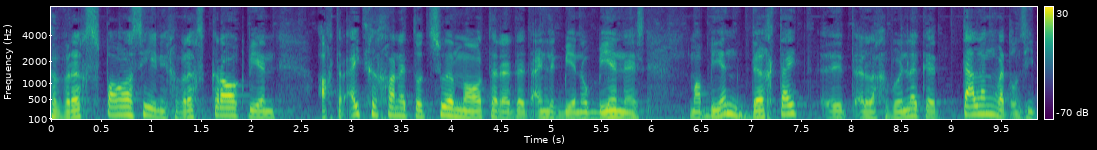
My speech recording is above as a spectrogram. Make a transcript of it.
gewrigspasie en die gewrigskraakbeen agteruit gegaan het tot so 'n mate dat dit eintlik been op been is. Maar beendigtheid het hulle gewoonlik 'n telling wat ons die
